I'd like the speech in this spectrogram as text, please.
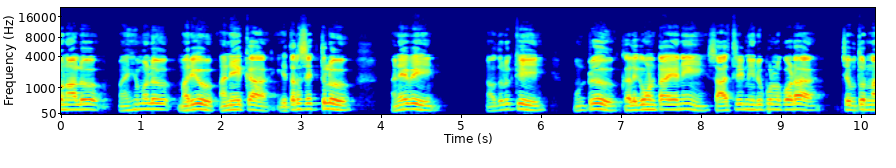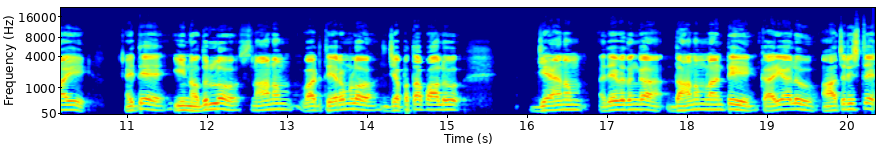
గుణాలు మహిమలు మరియు అనేక ఇతర శక్తులు అనేవి నదులకి ఉంటూ కలిగి ఉంటాయని శాస్త్రీయ నిరూపణలు కూడా చెబుతున్నాయి. అయితే ఈ నదుల్లో స్నానం వాటి తీరంలో జపతపాలు ధ్యానం అదేవిధంగా దానం లాంటి కార్యాలు ఆచరిస్తే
